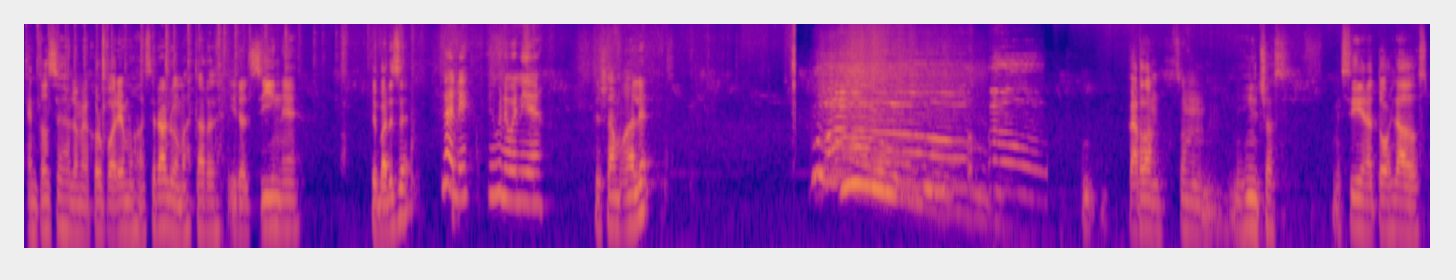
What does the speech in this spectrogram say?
Entonces a lo mejor podríamos hacer algo más tarde, ir al cine. ¿Te parece? Dale, es una buena idea. Te llamo, dale. Perdón, son mis hinchas. Me siguen a todos lados.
